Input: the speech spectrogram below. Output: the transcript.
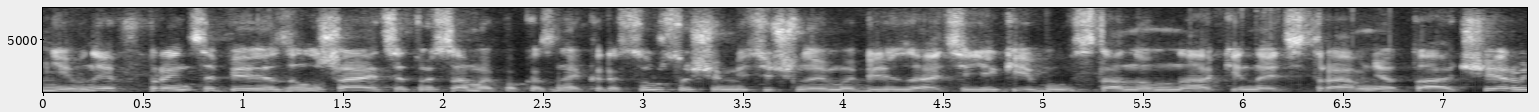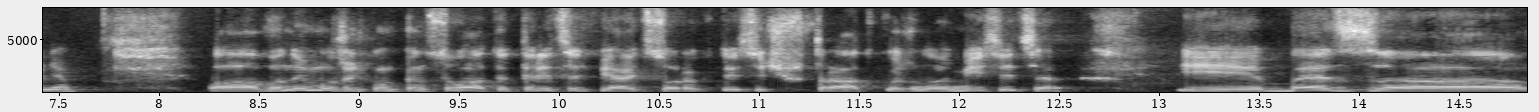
Ні, в них в принципі залишається той самий показник ресурсу щомісячної мобілізації, який був станом на кінець травня та червня. Вони можуть компенсувати 35-40 тисяч втрат кожного місяця. І без а,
